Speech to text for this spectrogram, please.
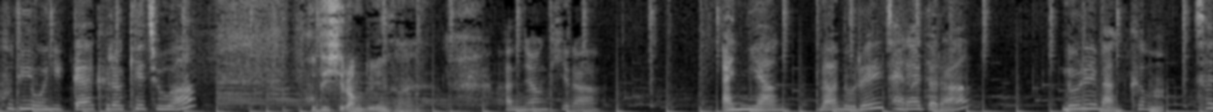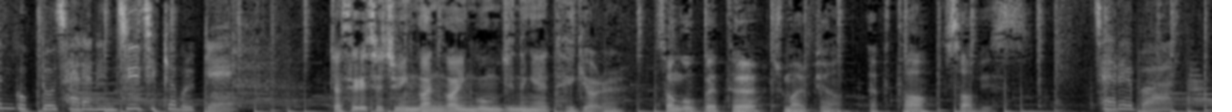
후디 오니까 그렇게 좋아? 후디 씨랑도 인사해. 안녕 키라. 안녕, 너 노래 잘하더라? 노래만큼 선곡도 잘하는지 지켜볼게. 자 세계 최초 인간과 인공지능의 대결 선곡 배틀 주말편 애프터 서비스 잘해봐.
